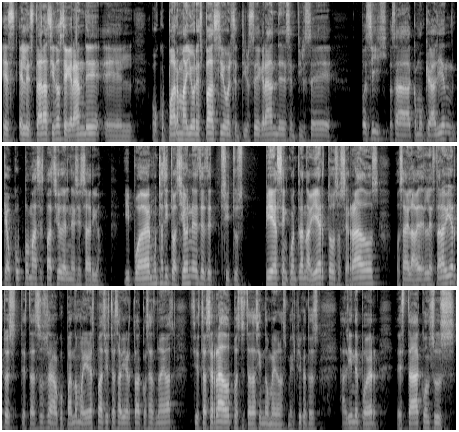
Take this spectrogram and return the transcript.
es el estar haciéndose grande, el ocupar mayor espacio, el sentirse grande, sentirse, pues sí, o sea, como que alguien que ocupa más espacio del necesario. Y puede haber muchas situaciones, desde si tus pies se encuentran abiertos o cerrados. O sea, el, estar abierto es, estás ocupando mayor espacio, estás abierto a cosas nuevas. Si estás cerrado, pues te estás haciendo menos. ¿Me explico? Entonces, alguien de poder está con sus...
